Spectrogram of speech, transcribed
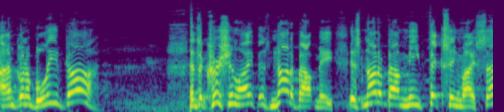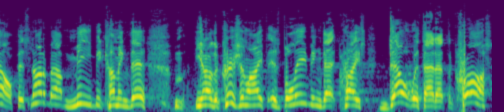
I'm going to believe God. And the Christian life is not about me. It's not about me fixing myself. It's not about me becoming this. You know, the Christian life is believing that Christ dealt with that at the cross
